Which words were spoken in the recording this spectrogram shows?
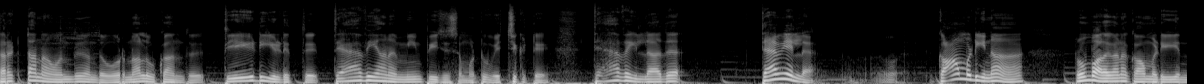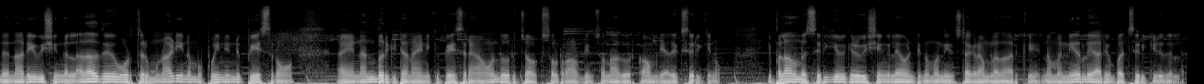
கரெக்டாக நான் வந்து அந்த ஒரு நாள் உட்காந்து தேடி எடுத்து தேவையான மீன் பேஜஸை மட்டும் வச்சுக்கிட்டு தேவையில்லாத தேவையில்லை. காமெடினா ரொம்ப அழகான காமெடி இந்த நிறைய விஷயங்கள். அதாவது ஒருத்தர் முன்னாடி நம்ம போய் நின்று பேசுகிறோம் என் நண்பர்கிட்ட நான் இன்றைக்கி பேசுகிறேன் அவன் வந்து ஒரு ஜாக் சொல்கிறான் அப்படின்னு சொன்னால் அது ஒரு காமெடி அதுக்கு சிரிக்கணும். இப்போலாம் நம்ம சிரிக்க வைக்கிற விஷயங்களே வந்துட்டு நம்ம வந்து இன்ஸ்டாகிராமில் தான் இருக்குது நம்ம நேரில் யாரையும் பார்த்து சிரிக்கிறது இல்லை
